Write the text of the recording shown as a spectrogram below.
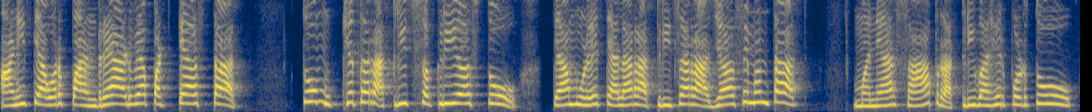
आणि त्यावर पांढऱ्या आडव्या पट्ट्या असतात. तो मुख्यतः रात्रीच सक्रिय असतो. त्यामुळे त्याला रात्रीचा राजा असे म्हणतात. मन्यार साप रात्री बाहेर पडतो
